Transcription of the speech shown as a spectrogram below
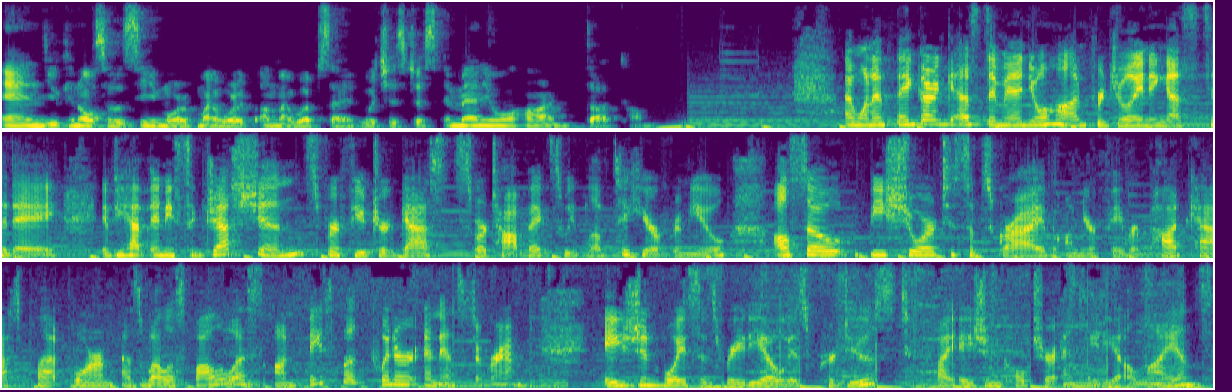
And you can also see more of my work on my website, which is just emanuelhahn.com. I want to thank our guest, Emanuel Hahn, for joining us today. If you have any suggestions for future guests or topics, we'd love to hear from you. Also, be sure to subscribe on your favorite podcast platform, as well as follow us on Facebook, Twitter, and Instagram. Asian Voices Radio is produced by Asian Culture and Media Alliance,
